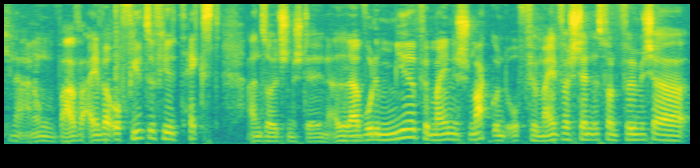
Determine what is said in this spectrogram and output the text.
keine Ahnung, war einfach auch viel zu viel Text an solchen Stellen. Also da wurde mir für meinen Geschmack und auch für mein Verständnis von filmischer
